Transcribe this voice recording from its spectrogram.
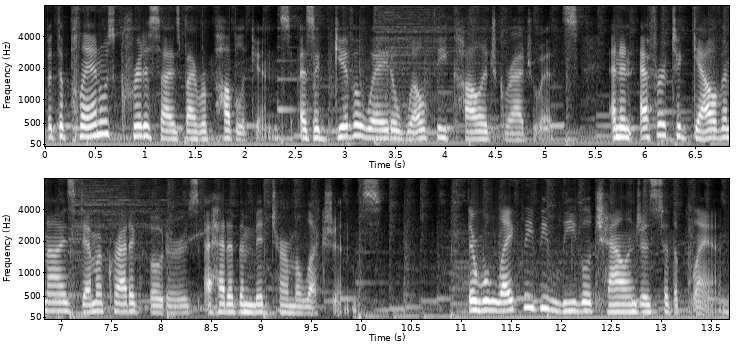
But the plan was criticized by Republicans as a giveaway to wealthy college graduates and an effort to galvanize Democratic voters ahead of the midterm elections. There will likely be legal challenges to the plan,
